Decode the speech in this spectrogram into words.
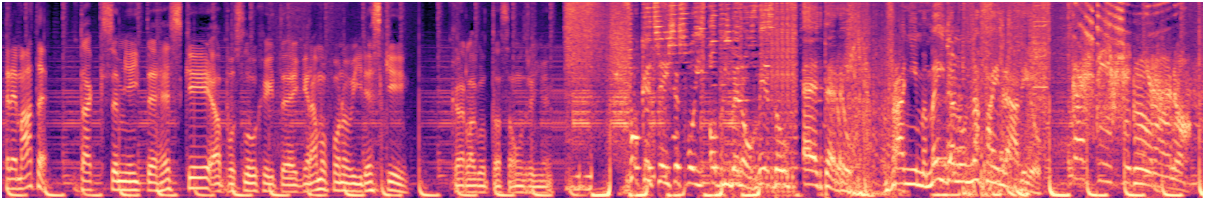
které máte. Tak se mějte hezky a poslouchejte gramofonové desky. Karla Gota samozřejmě. Pokecej se svojí oblíbenou hvězdou v éteru. V ranním Mejdanu na Fine Radio. Každý všední ráno.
